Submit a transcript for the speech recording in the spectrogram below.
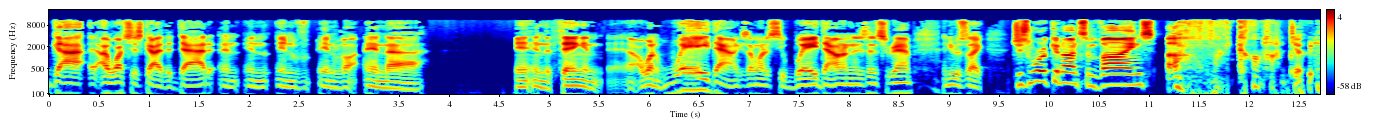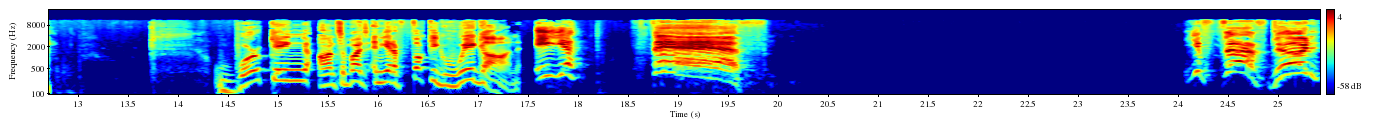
guy. I watched this guy, the dad, in in in in in uh, in, in the thing, and I went way down because I wanted to see way down on his Instagram, and he was like, "Just working on some vines." Oh my god, dude! Working on some vines, and he had a fucking wig on. E Fifth, you fifth, dude.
